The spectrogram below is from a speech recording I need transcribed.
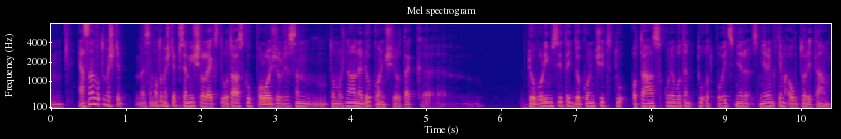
Um, já jsem o, tom ještě, jsem o tom ještě přemýšlel, jak jsi tu otázku položil, že jsem to možná nedokončil, tak uh, dovolím si teď dokončit tu otázku nebo ten, tu odpověď směr, směrem k těm autoritám.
